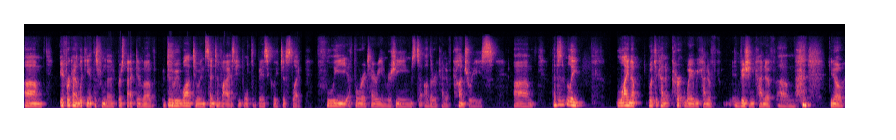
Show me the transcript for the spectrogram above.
um, if we're kind of looking at this from the perspective of, do we want to incentivize people to basically just like flee authoritarian regimes to other kind of countries? Um, that doesn't really line up with the kind of current way we kind of envision kind of um, you know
